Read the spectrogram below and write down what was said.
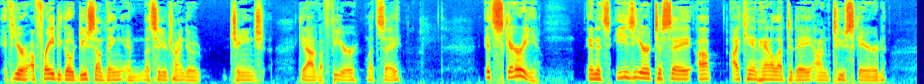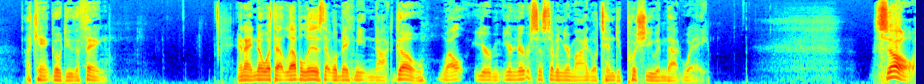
if you're afraid to go do something and let's say you're trying to change get out of a fear, let's say, it's scary and it's easier to say, up, oh, I can't handle that today. I'm too scared. I can't go do the thing. And I know what that level is that will make me not go. Well, your your nervous system and your mind will tend to push you in that way. So,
